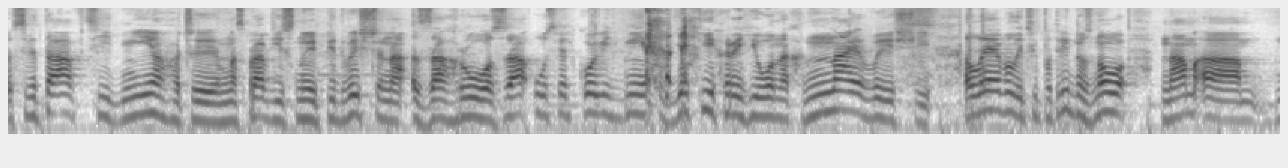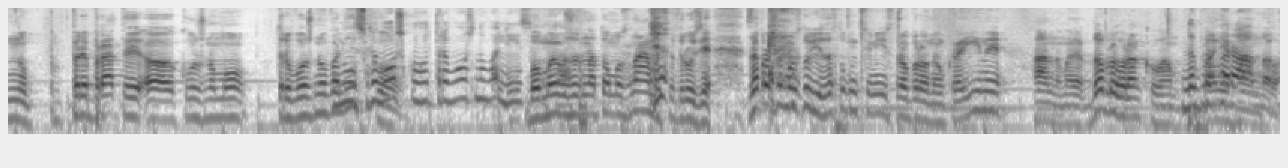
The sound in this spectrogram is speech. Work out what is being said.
е, свята в ці дні? Чи насправді існує підвищена загроза у святкові дні? В яких регіонах найвищі левели? Чи потрібно знову нам е, ну перебрати е, кожному тривожну Ну, тривожку, тривожну валізку. Бо ми так. вже на тому знаємося, друзі. Запрошуємо в студію заступницю міністра оборони України Анна Малер. Доброго ранку вам, Доброго пані ранку.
